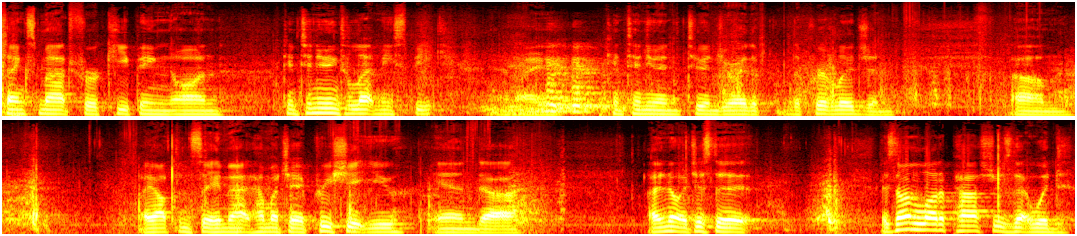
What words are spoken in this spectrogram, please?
thanks, Matt, for keeping on, continuing to let me speak. And I continue to enjoy the, the privilege. And um, I often say, Matt, how much I appreciate you. And uh, I don't know, it's just a, there's not a lot of pastors that would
